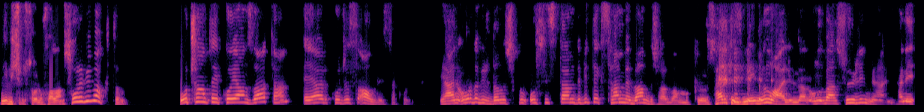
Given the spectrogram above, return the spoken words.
Ne biçim soru falan. Sonra bir baktım. O çantayı koyan zaten eğer kocası aldıysa koyuyor. Yani orada bir danışıklık o sistemde bir tek sen ve ben dışarıdan bakıyoruz. Herkes memnun halinden. Onu ben söyleyeyim yani. Hani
